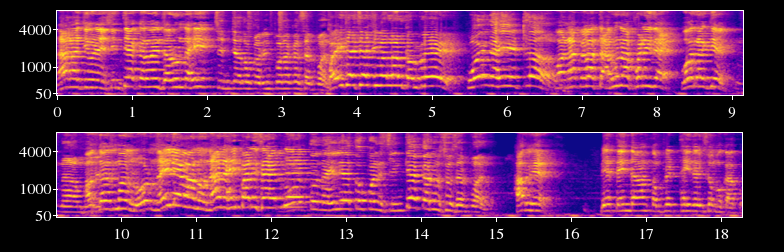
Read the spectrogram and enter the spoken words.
ના ના જીવને ચિંતા કરવાની જરૂર નહીં. ચિંતા તો કરવી પડે કે સરપંચ? થઈ જશે જીવનલાલ કમ્પ્લીટ કોઈ નહીં એટલે. વાના પેલા તારું ના ફળી જાય. ઓ રાખજે મગજમાં લોડ નહીં લેવાનો. ના નહીં પાડી સાહેબ ને તો નહીં લેતો પણ ચિંતા કરું છું સરપંચ. સારું હે બે ત્રણ દાડા કમ્પ્લીટ થઈ રહ્યું છે આખો.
